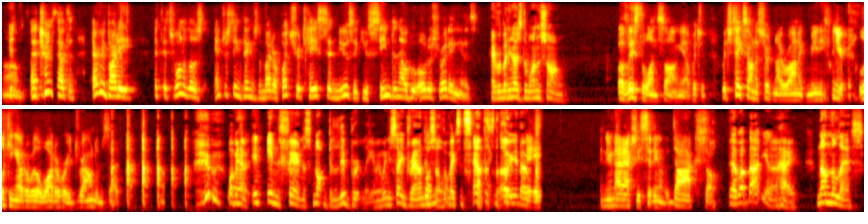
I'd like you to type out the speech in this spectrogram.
Um, and it turns out that everybody. It, it's one of those interesting things. No matter what your taste in music, you seem to know who Otis Redding is. Everybody knows the one song. Well, at least the one song, yeah, which which takes on a certain ironic meaning when you're looking out over the water where he drowned himself. well, I mean, in, in fairness, not deliberately. I mean, when you say drowned Well, himself, no. it makes it sound as though you know. And you're not actually sitting on the dock, so Yeah, but, but you know, hey, nonetheless.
